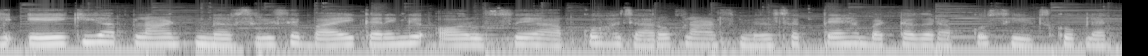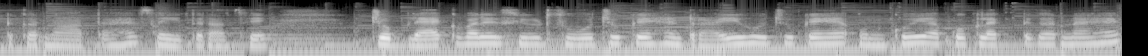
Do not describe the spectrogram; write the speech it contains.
ये एक ही आप प्लांट नर्सरी से बाय करेंगे और उससे आपको हज़ारों प्लांट्स मिल सकते हैं बट अगर आपको सीड्स को कलेक्ट करना आता है सही तरह से जो ब्लैक वाले सीड्स हो चुके हैं ड्राई हो चुके हैं, उनको ही आपको कलेक्ट करना है।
